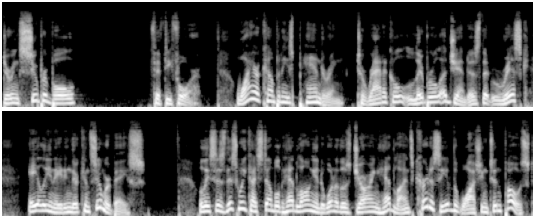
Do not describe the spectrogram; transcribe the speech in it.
during Super Bowl 54. Why are companies pandering to radical liberal agendas that risk alienating their consumer base? Well, he says, This week I stumbled headlong into one of those jarring headlines courtesy of the Washington Post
